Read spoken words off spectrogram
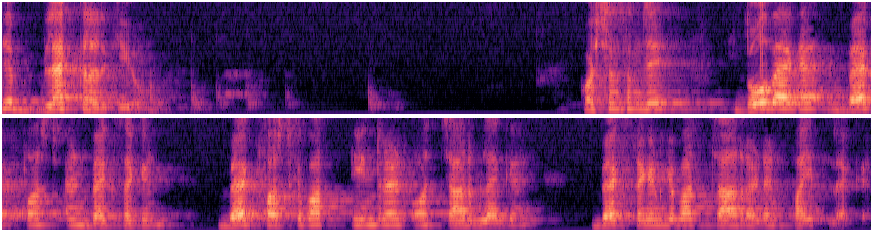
ये ब्लैक कलर की हो। क्वेश्चन समझे? दो बैग है bag first and bag second bag first के बाद तीन रेड और चार ब्लैक है। बैग सेकंड के बाद चार रेड एंड फाइव ब्लैक है।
